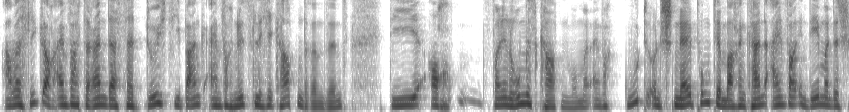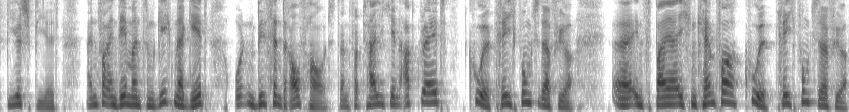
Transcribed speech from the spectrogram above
aber es liegt auch einfach daran, dass da durch die Bank einfach nützliche Karten drin sind, die auch von den Ruhmeskarten, wo man einfach gut und schnell Punkte machen kann, einfach indem man das Spiel spielt. Einfach indem man zum Gegner geht und ein bisschen draufhaut. Dann verteile ich hier ein Upgrade, cool, kriege ich Punkte dafür. Äh, inspire ich einen Kämpfer, cool, kriege ich Punkte dafür.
